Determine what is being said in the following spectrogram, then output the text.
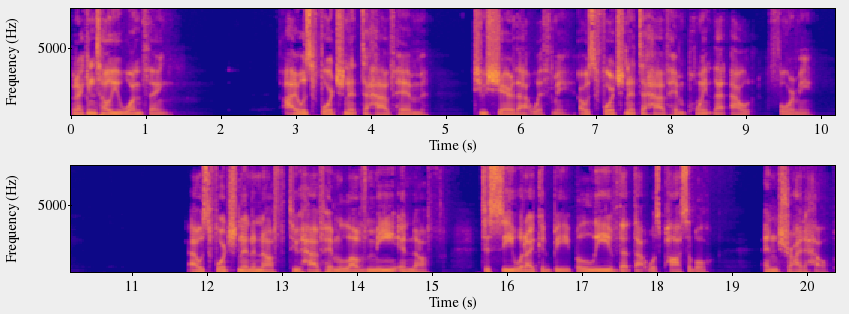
But I can tell you one thing. I was fortunate to have him to share that with me. I was fortunate to have him point that out for me. I was fortunate enough to have him love me enough to see what I could be, believe that that was possible, and try to help.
